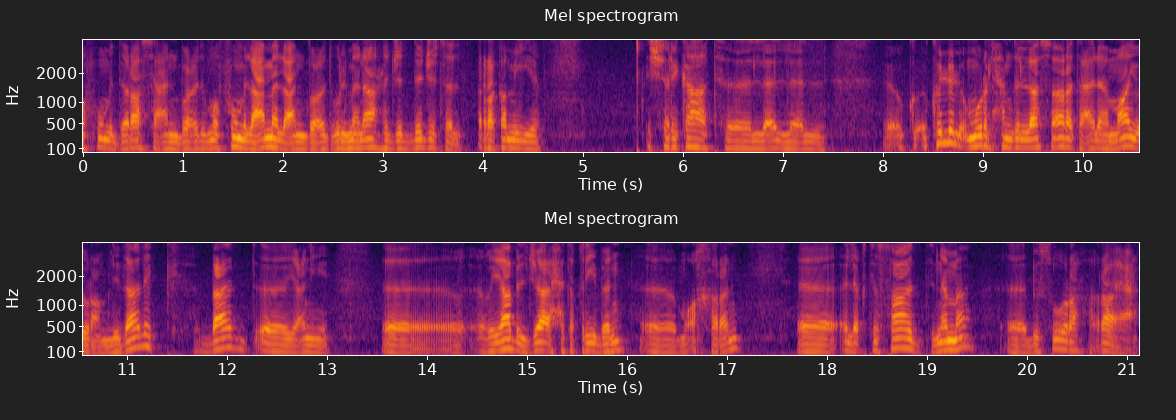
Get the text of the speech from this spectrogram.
مفهوم الدراسة عن بعد ومفهوم العمل عن بعد والمناهج ال digital الرقمية. الشركات ال ال ال كل الأمور الحمد لله صارت على ما يرام. لذلك بعد يعني غياب الجائحة تقريبا مؤخرا الاقتصاد نمى بصورة رائعة.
